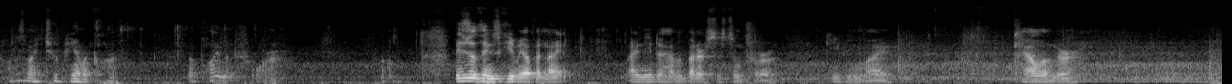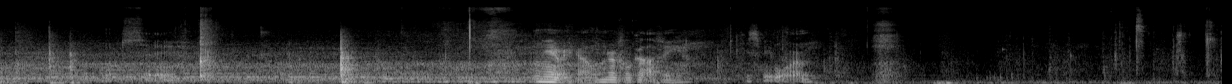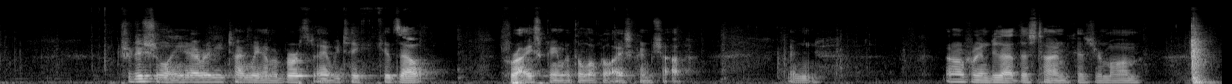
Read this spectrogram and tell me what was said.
What is my 2 p.m. appointment for? Oh. These are the things that keep me up at night. I need to have a better system for keeping my calendar Here we go. Wonderful coffee. Keeps me warm. Traditionally, every time we have a birthday, we take kids out for ice cream at the local ice cream shop. And I don't know if we're to do that this time because your mom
